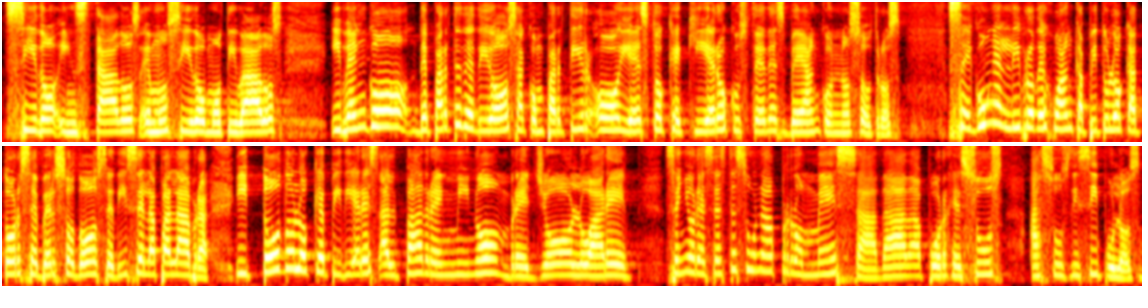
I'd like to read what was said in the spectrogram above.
sido instados, hemos sido motivados. Y vengo de parte de Dios a compartir hoy esto que quiero que ustedes vean con nosotros. Según el libro de Juan capítulo 14, verso 12, dice la palabra, y todo lo que pidieres al Padre en mi nombre, yo lo haré. Señores, esta es una promesa dada por Jesús a sus discípulos.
